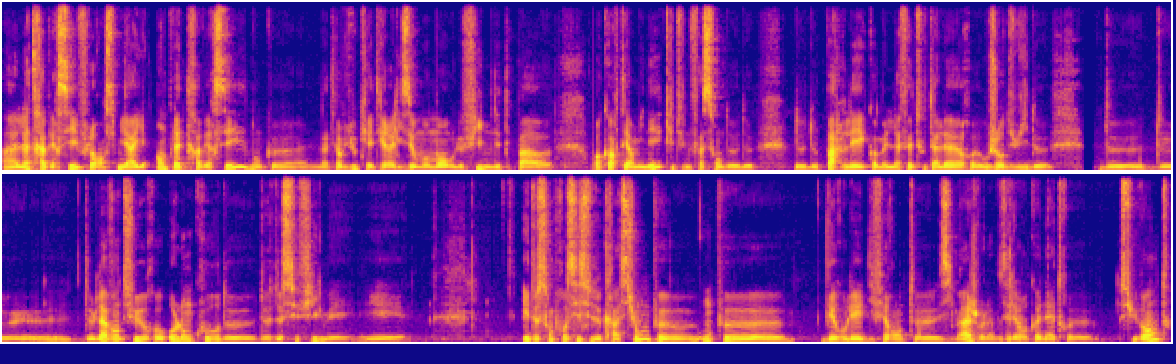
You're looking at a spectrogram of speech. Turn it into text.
à, la traversée, Florence Miaille en pleine traversée, donc euh, une interview qui a été réalisée au moment où le film n'était pas euh, encore terminé, qui est une façon de, parler, comme elle l'a fait tout à l'heure, euh, aujourd'hui, de, l'aventure au long cours de, ce film et, de son processus de création. On peut, on peut euh, dérouler différentes euh, images. Voilà, vous allez reconnaître euh, suivante,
